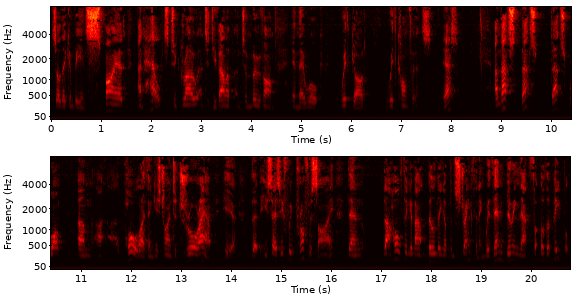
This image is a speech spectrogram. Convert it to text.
so they can be inspired and helped to grow and to develop and to move on in their walk with God with confidence. Yes? And that's, that's, that's what um, Paul, I think, is trying to draw out here. That he says if we prophesy, then that whole thing about building up and strengthening, we're then doing that for other people.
